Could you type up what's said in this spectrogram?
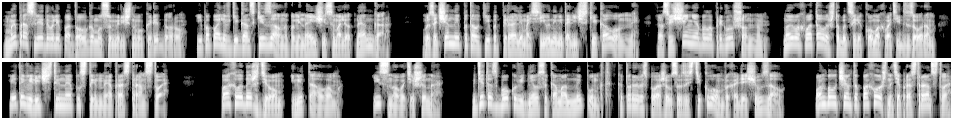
Мы проследовали по долгому сумеречному коридору и попали в гигантский зал, напоминающий самолетный ангар. Высоченные потолки подпирали массивные металлические колонны. Освещение было приглушенным, но его хватало, чтобы целиком охватить взором это величественное пустынное пространство. Пахло дождем и металлом. И снова тишина. Где-то сбоку виднелся командный пункт, который расположился за стеклом, выходящим в зал. Он был чем-то похож на те пространства,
